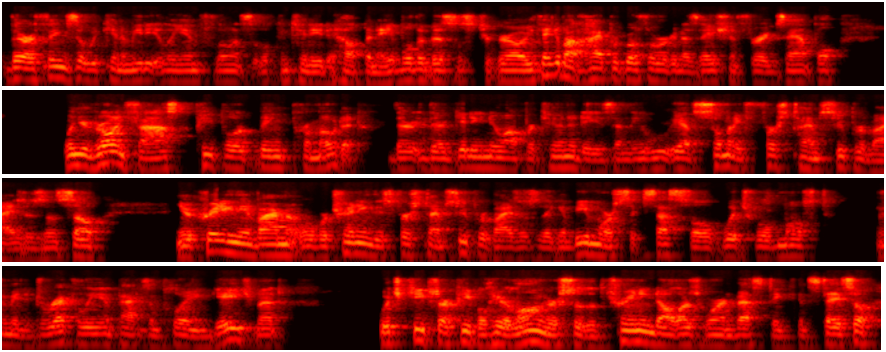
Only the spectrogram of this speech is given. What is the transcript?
there are things that we can immediately influence that will continue to help enable the business to grow. You think about a hyper growth organization, for example. When you're growing fast, people are being promoted. They're they're getting new opportunities, and we have so many first time supervisors, and so you know, creating the environment where we're training these first time supervisors so they can be more successful, which will most, I mean, directly impacts employee engagement, which keeps our people here longer so that the training dollars we're investing can stay. So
